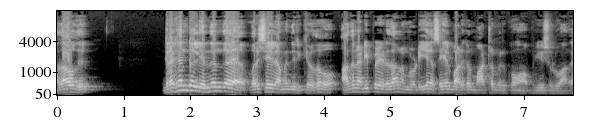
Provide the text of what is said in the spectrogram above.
அதாவது கிரகங்கள் எந்தெந்த வரிசையில் அமைந்திருக்கிறதோ அதன் அடிப்படையில் தான் நம்மளுடைய செயல்பாடுகள் மாற்றம் இருக்கும் அப்படின்னு சொல்லுவாங்க.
